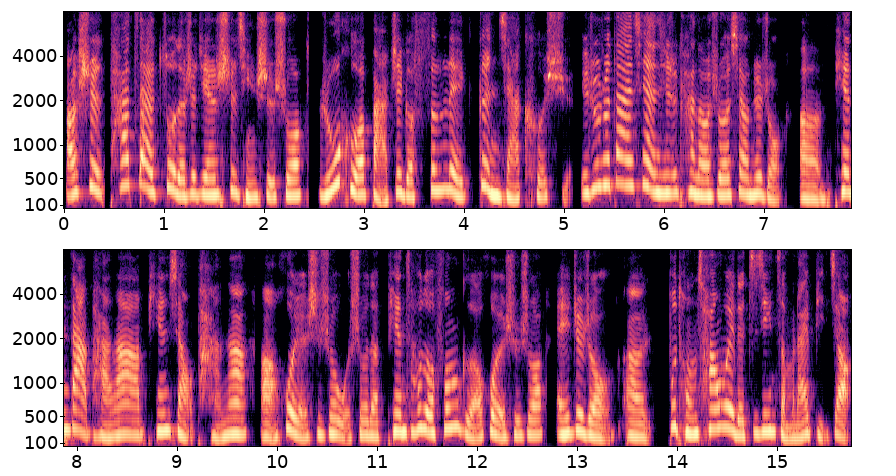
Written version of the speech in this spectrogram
而是他在做的这件事情是说如何把这个分类更加科学。也就是说，大家现在其实看到说，像这种，嗯，偏大盘啊，偏小盘啊，啊，或者是说我说的偏操作风格。或者是说，哎，这种呃不同仓位的基金怎么来比较？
